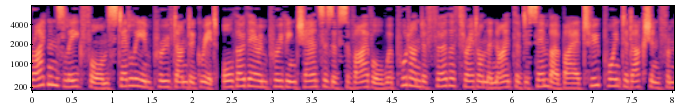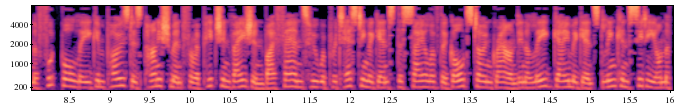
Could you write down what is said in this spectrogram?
Brighton's league form steadily improved under Gritt, although their improving chances of survival were put under further threat on 9 December by a two-point deduction from the Football League imposed as punishment for a pitch invasion by fans who were protesting against the sale of the Goldstone ground in a league game against Lincoln City on 1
